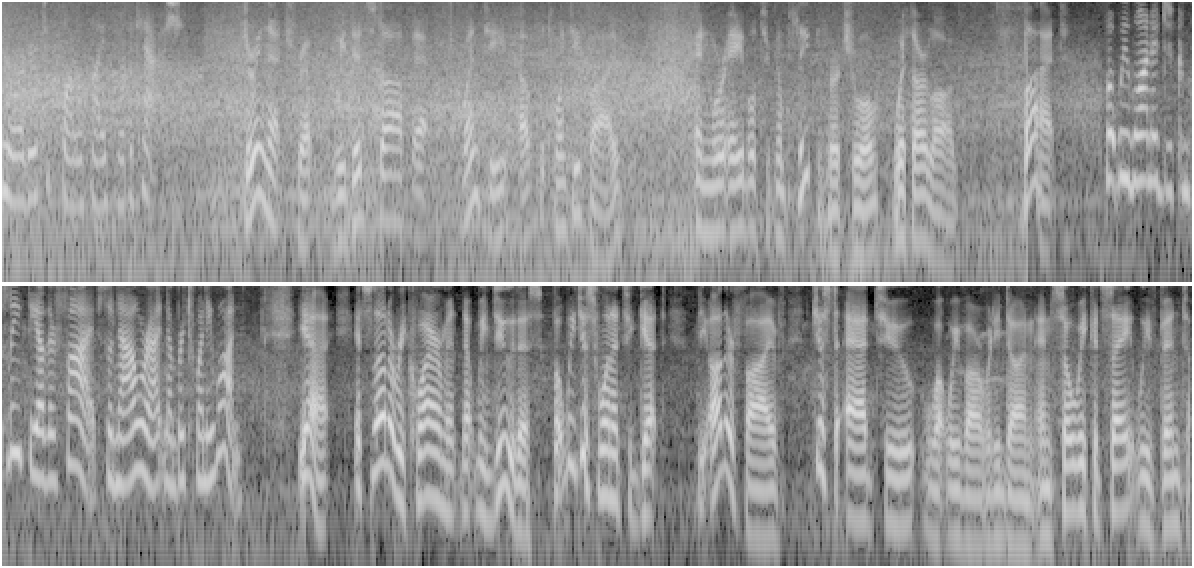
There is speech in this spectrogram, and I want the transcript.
in order to qualify for the cache. During that trip we did stop at 20 of the 25 and were able to complete the virtual with our log. But but we wanted to complete the other five, so now we're at number 21. Yeah, it's not a requirement that we do this, but we just wanted to get the other five just to add to what we've already done. And so we could say we've been to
